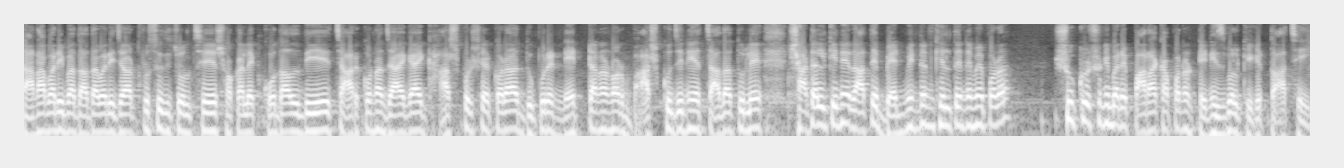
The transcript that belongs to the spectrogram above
নানাবাড়ি বা দাদাবাড়ি যাওয়ার প্রস্তুতি চলছে, সকালে কোদাল দিয়ে চারকোনা জায়গায় ঘাস পরিষ্কার করা, দুপুরে নেট টানানোর বাঁশ খুঁজে নিয়ে চাঁদা তুলে শাটেল কিনে রাতে ব্যাডমিন্টন খেলতে নেমে পড়া। শুক্র শনিবারে পাড়া কাঁপানো টেনিস বল ক্রিকেট তো আছেই।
